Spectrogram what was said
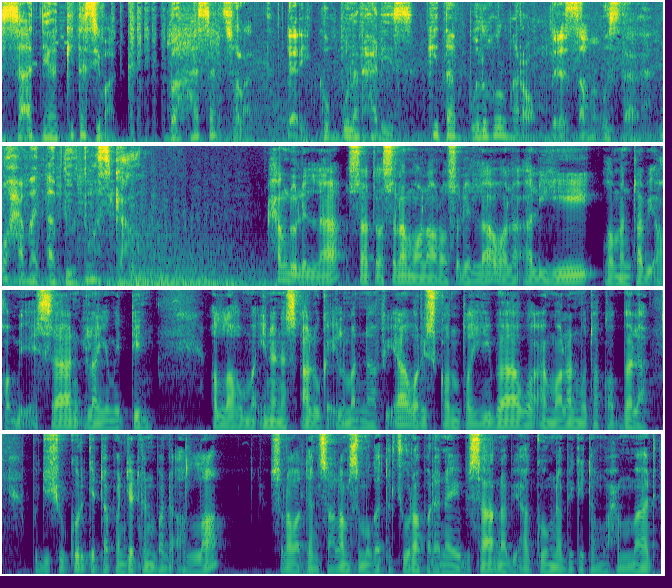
Saatnya kita simak bahasan sholat dari kumpulan hadis Kitab Bulughul Maram bersama Ustaz Muhammad Abdul Twasikal. Alhamdulillah, salatu wassalamu ala rasulillah wa ala alihi wa man tabi'ahum bi ihsan ila yaumiddin. Allahumma inna nas'aluka ilman nafi'a wa rizqan thayyiba wa amalan mutaqabbala. Puji syukur kita panjatkan pada Allah. Salawat dan salam semoga tercurah pada Nabi besar, Nabi agung, Nabi kita Muhammad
